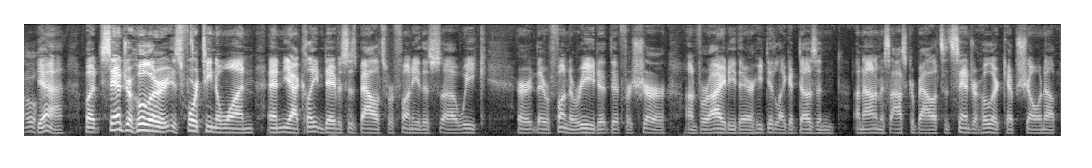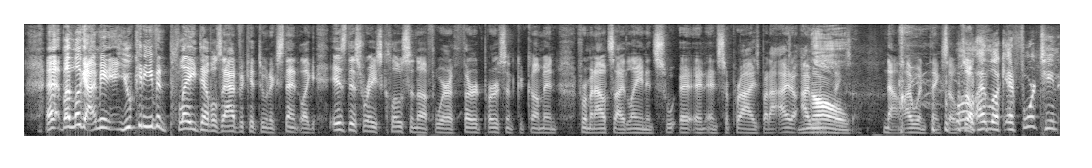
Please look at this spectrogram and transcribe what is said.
Oh. Yeah, but Sandra Huller is fourteen to one, and yeah, Clayton Davis's ballots were funny this uh, week, or they were fun to read uh, for sure on Variety. There, he did like a dozen anonymous Oscar ballots, and Sandra Huller kept showing up. Uh, but look, I mean, you could even play devil's advocate to an extent. Like, is this race close enough where a third person could come in from an outside lane and sw- uh, and, and surprise? But I, I, I No. wouldn't think so. No, I wouldn't think so. Well, so I look at fourteen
